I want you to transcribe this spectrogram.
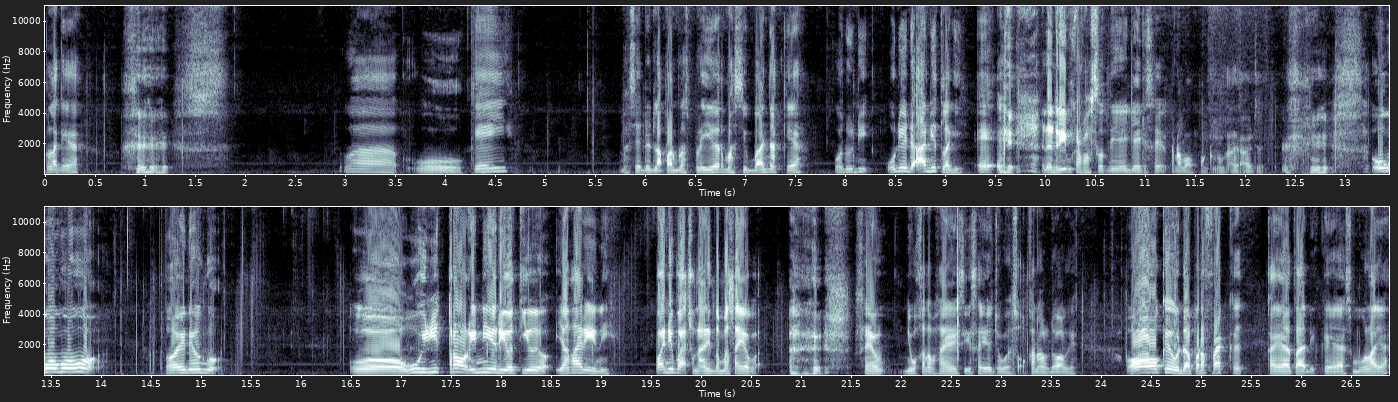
Ngelak ya wah oke okay. masih ada 18 player masih banyak ya Waduh ini, oh ini ada Adit lagi. Eh, eh ada Dreamcraft maksudnya. Jadi saya kenapa panggil aja. ungu, ungu, ungu. Oh ini ungu. Oh, uh, ini troll ini Rio Tio yang tadi ini. Pak ini Pak kenalin teman saya Pak. saya nyoba kenal saya sih saya coba sok kenal doang ya. Oh, Oke okay, udah perfect kayak tadi kayak semula ya.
